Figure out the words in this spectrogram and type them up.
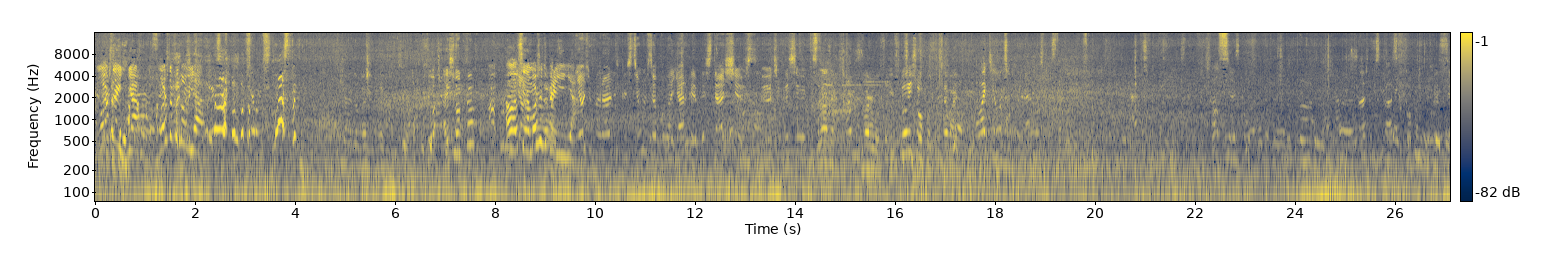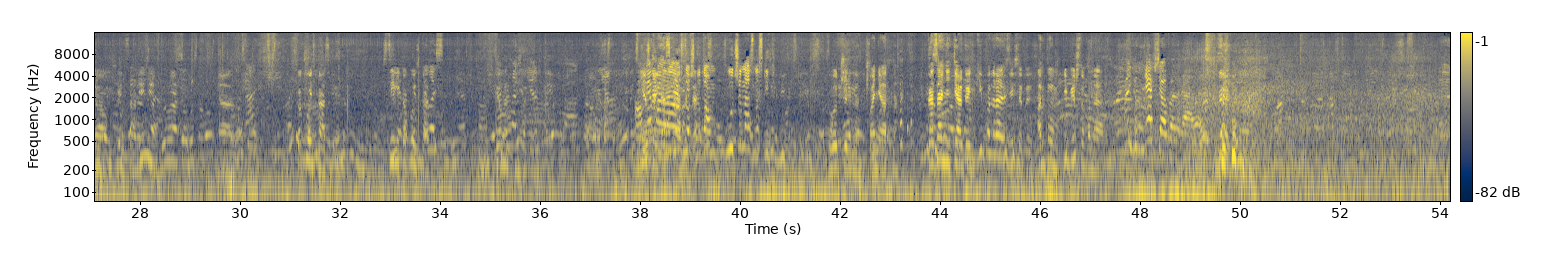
Можно я? Можно потом я? А еще кто? А вообще, можно теперь и я? Мне очень яркое, блестящее, вс- очень красивые Сразу Воровский. Кто еще хочет? Давай. Давайте очень понравилось. Э, Представление было э, какой сказки? В стиле какой сказки? Белоснежка. Несколько Понравилось то, сказок, что там лучше нас носки делают. Лучше, да, понятно. В Казани тебе огоньки понравились здесь это? Антон, тебе что понравилось? Мне все понравилось.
